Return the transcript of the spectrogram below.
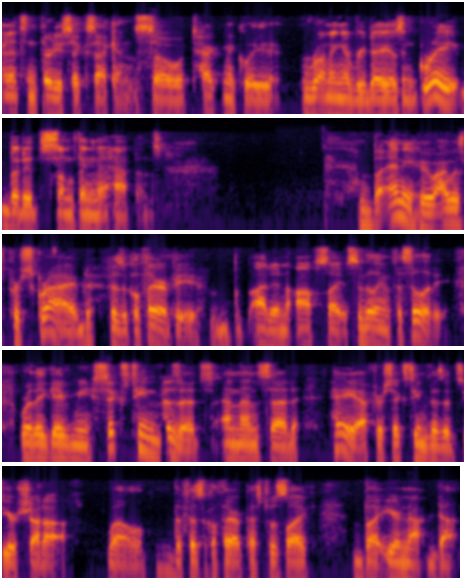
minutes and 36 seconds so technically running every day isn't great but it's something that happens but anywho, I was prescribed physical therapy at an offsite civilian facility where they gave me 16 visits and then said, "Hey, after 16 visits, you're shut off." Well, the physical therapist was like, "But you're not done."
